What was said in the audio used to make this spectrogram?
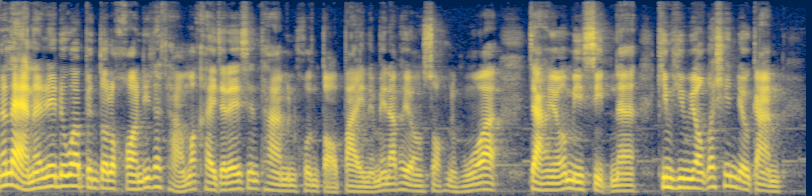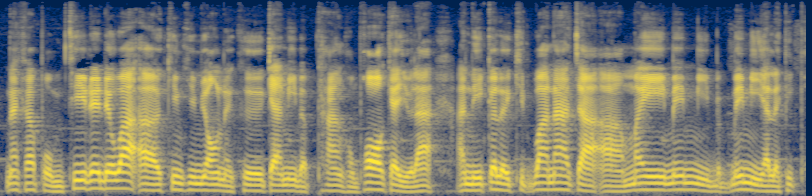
นั่นแหละนะเรียกได้ว่าเป็นตัวละครที่ถ้าถามว่าใครจะได้เส้นทางเป็นคนต่อไปเนี่ยไม่นับพยองซอกเนี่ยผมว่าจางยอนก็มีสิทธิ์นะคิมคิมยองก็เช่นเดียวกัน นะครับผมที่เรียกได้ว่าเออคิมคิมยองเนี่ยคือแกมีแบบทางของพ่อแกอยู่แล้ว อันนี้ก็เลยคิดว่าน่าจะอ่าไม่ไม่มีแบบไม่มีอะไรพลิกโผ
